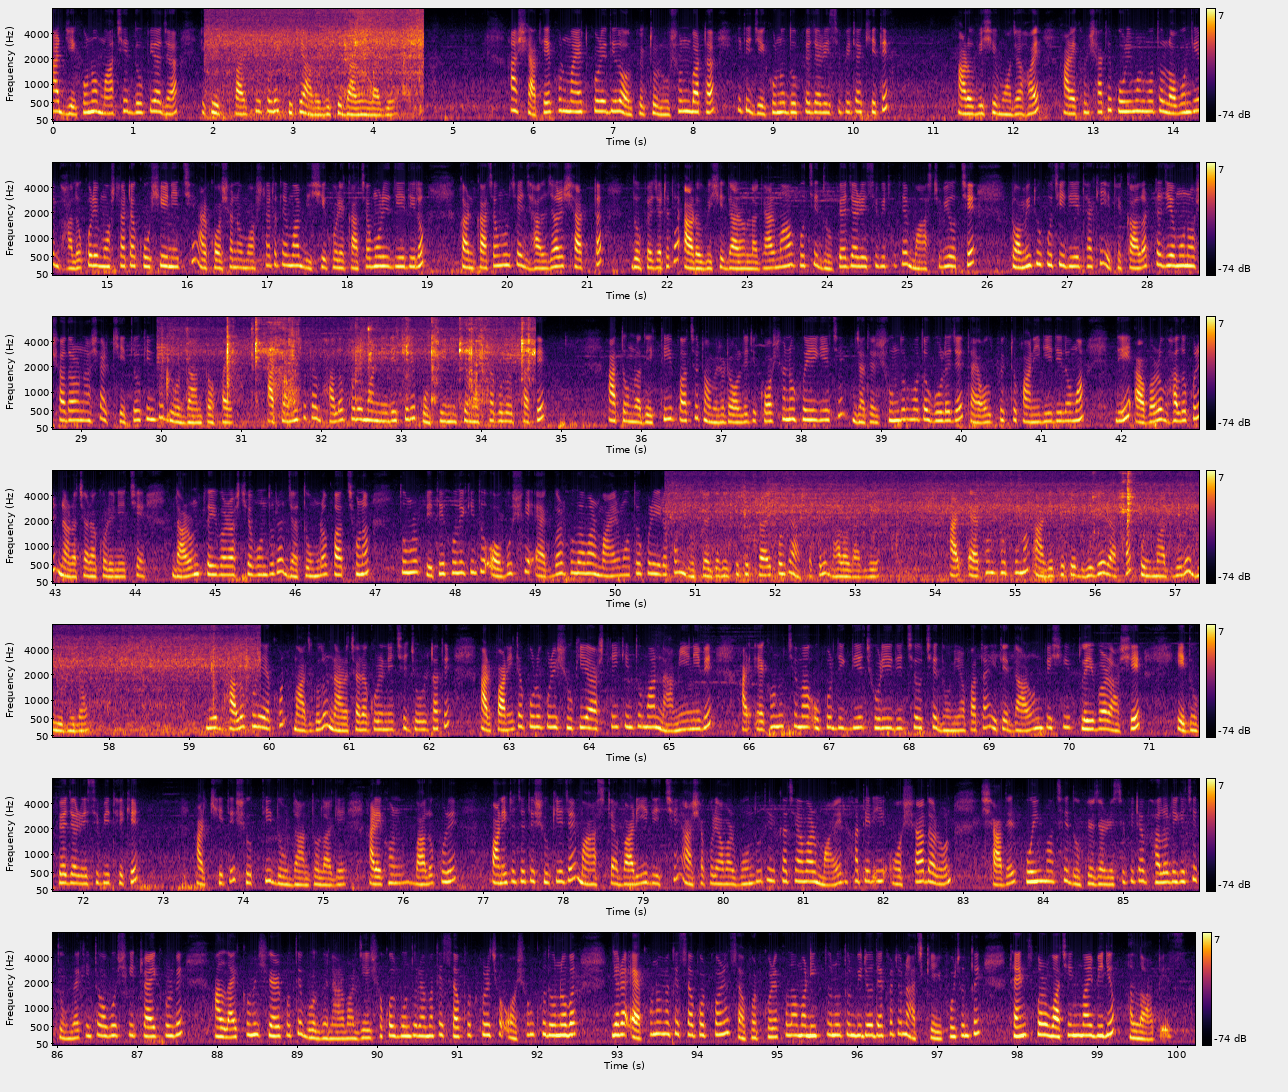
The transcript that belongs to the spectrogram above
আর যে কোনো মাছের দো পেঁয়াজা একটু স্পাইসি হলে খেতে আরও বেশি দারুণ লাগে। আর সাথে এখন মা অ্যাড করে দিল অল্প একটু রসুন বাটা। এতে যে কোনো দো পেঁয়াজা রেসিপিটা খেতে আরও বেশি মজা হয়। আর এখন সাথে পরিমাণ মতো লবণ দিয়ে ভালো করে মশলাটা কষিয়ে নিচ্ছে। আর কষানো মশলাটাতে মা বেশি করে কাঁচামরিচ দিয়ে দিল। কারণ কাঁচামরিচের ঝাল ঝাল স্বাদটা দোপেঁয়াজাটাতে আরও বেশি দারুণ লাগে। আর মা হচ্ছে দোপেঁয়াজা রেসিপিটাতে মাস্ট বি হচ্ছে টমেটো কুচি দিয়ে থাকে। এতে কালারটা যেমন অসাধারণ আসে আর খেতেও কিন্তু দুর্দান্ত হয়। আর টমেটোটা ভালো করে মা নেড়ে চেড়ে কষিয়ে নিচ্ছে মশলাগুলোর সাথে। আর তোমরা দেখতেই পাচ্ছ, টমেটোটা অলরেডি কষানো হয়ে গিয়েছে। যাতে সুন্দর মতো গলে যায়, তাই অল্প একটু পানি দিয়ে দিল মা। দিয়ে আবারও ভালো করে নাড়াচাড়া করে নিচ্ছে। দারুণ ফ্লেভার আসছে বন্ধুরা, যা তোমরা পাচ্ছ না। তোমরা পেতে হলে কিন্তু অবশ্যই একবার হলো আমার মায়ের মতো করে এরকম ধোপিয়াজা রেসিপি ট্রাই করবে, আশা করি ভালো লাগবে। আর এখন হচ্ছে মা, আগে থেকে ভেজে রাখা কই মাছগুলো দিয়ে দিলাম। দিয়ে ভালো করে এখন মাছগুলো নাড়াচাড়া করে নিচ্ছে জলটাতে আর পানিটা পুরোপুরি শুকিয়ে আসলেই কিন্তু মা নামিয়ে নেবে। আর এখন হচ্ছে মা উপর দিক দিয়ে ছড়িয়ে দিচ্ছে হচ্ছে ধনিয়া পাতা। এতে দারুণ বেশি ফ্লেভার আসে এই দো পেঁয়াজার রেসিপি থেকে। আর খেতে সত্যি দুর্দান্ত লাগে। আর এখন ভালো করে পানিটা যাতে শুকিয়ে যায়, মাছটা বাড়িয়ে দিচ্ছে। আশা করি আমার বন্ধুদের কাছে আমার মায়ের হাতের এই অসাধারণ স্বাদের কই মাছের দো রেসিপিটা ভালো লেগেছে, তোমরা কিন্তু অবশ্যই ট্রাই করবে আর লাইক কমেন্ট শেয়ার করতে বলবে না। আমার যেই সকল বন্ধুরা আমাকে সাপোর্ট করেছে, অসংখ্য ধন্যবাদ। যারা এখনও আমাকে সাপোর্ট করেন সাপোর্ট করে ফেলো আমার নিত্য নতুন ভিডিও দেখার জন্য। আজকে এই পর্যন্তই। Thanks for watching my video Allah Hafiz.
